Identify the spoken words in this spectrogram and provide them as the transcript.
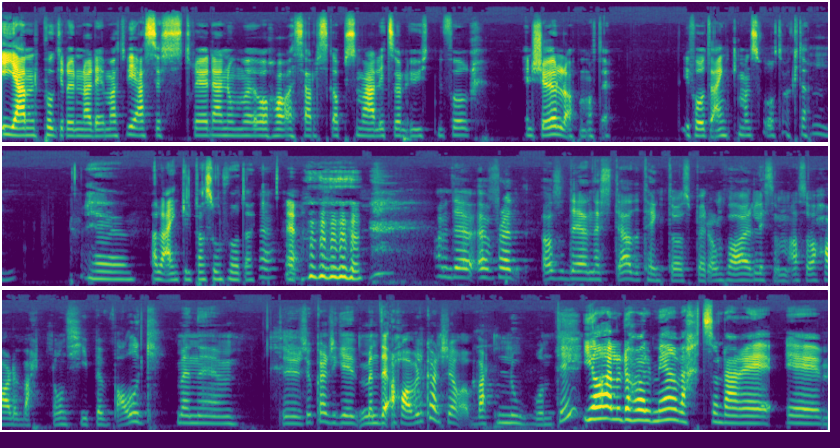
Igjen på grunn av det med at vi er søstre. Det er noe med å ha et selskap som er litt sånn utenfor en sjøl, på en måte. I forhold til enkeltmannsforetak, da. Mm. Uh, eller enkeltpersonforetak. Ja. Ja. Ja, men det, for det, altså det neste jeg hadde tenkt å spørre om, var liksom altså, Har det vært noen kjipe valg? Men uh, det høres jo kanskje ikke Men det har vel kanskje vært noen ting? Ja, eller det har vel mer vært sånn der eh,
